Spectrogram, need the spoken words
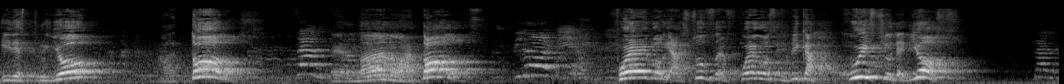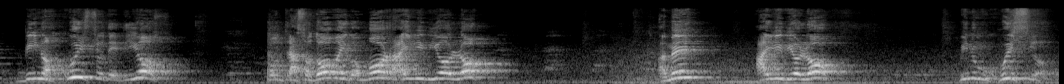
y destruyó a todos. Hermano, a todos. Fuego y azufre. Fuego significa juicio de Dios. Vino juicio de Dios contra Sodoma y Gomorra. Ahí vivió Lot. Amén. Ahí vivió Lot. Vino un juicio.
